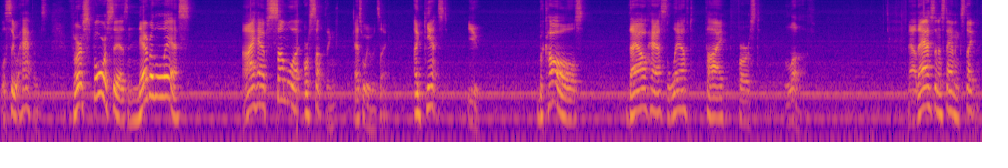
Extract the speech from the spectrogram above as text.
We'll see what happens. Verse 4 says, Nevertheless, I have somewhat or something, as we would say, against you, because thou hast left thy first love. Now that's an astounding statement.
